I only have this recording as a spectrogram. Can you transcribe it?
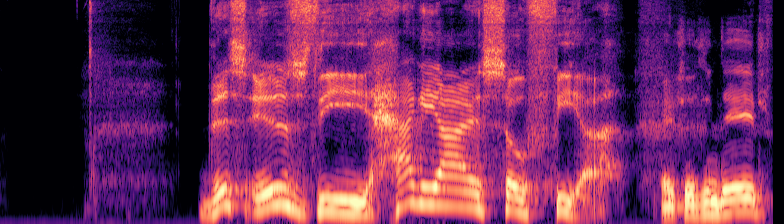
This is the Hagia Sophia. It is indeed.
